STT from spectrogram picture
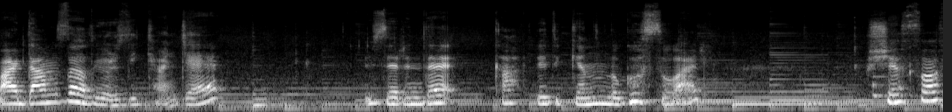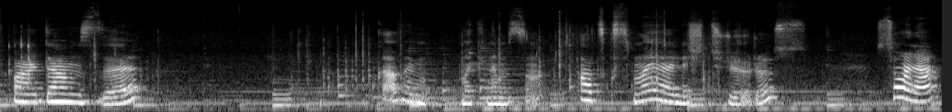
Bardağımızı alıyoruz ilk önce. Üzerinde kahve dükkanının logosu var. Şeffaf bardağımızı kahve makinemizin alt kısmına yerleştiriyoruz. Sonra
